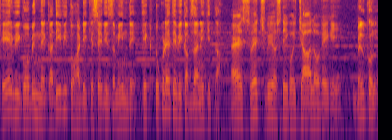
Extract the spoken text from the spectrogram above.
ਫੇਰ ਵੀ ਗੋਬਿੰਦ ਨੇ ਕਦੀ ਵੀ ਤੁਹਾਡੀ ਕਿਸੇ ਦੀ ਜ਼ਮੀਨ ਦੇ ਇੱਕ ਟੁਕੜੇ ਤੇ ਵੀ ਕਬਜ਼ਾ ਨਹੀਂ ਕੀਤਾ ਇਸ ਵਿੱਚ ਵੀ ਉਸ ਦੀ ਕੋਈ ਚਾਲ ਹੋਵੇਗੀ ਬਿਲਕੁਲ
